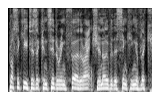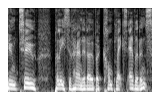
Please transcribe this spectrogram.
Prosecutors are considering further action over the sinking of L'Ecume 2. Police have handed over complex evidence.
